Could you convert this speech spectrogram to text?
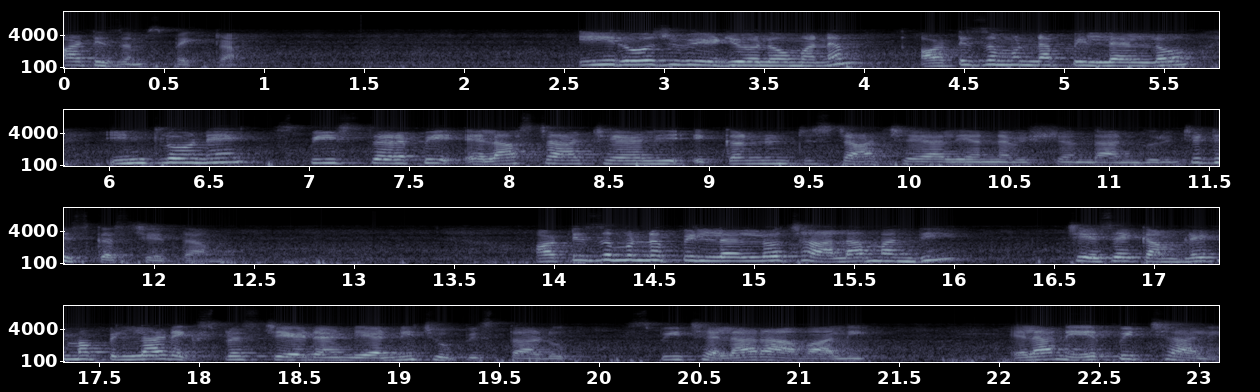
autism spectra ఈరోజు వీడియోలో మనం ఆటిజం ఉన్న పిల్లల్లో ఇంట్లోనే స్పీచ్ థెరపీ ఎలా స్టార్ట్ చేయాలి ఎక్కడి నుంచి స్టార్ట్ చేయాలి అన్న విషయం దాని గురించి డిస్కస్ చేద్దాము ఆటిజం ఉన్న పిల్లల్లో చాలామంది చేసే కంప్లైంట్ మా పిల్లాడు ఎక్స్ప్రెస్ చేయడండి అన్నీ చూపిస్తాడు. స్పీచ్ ఎలా రావాలి? ఎలా నేర్పించాలి?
